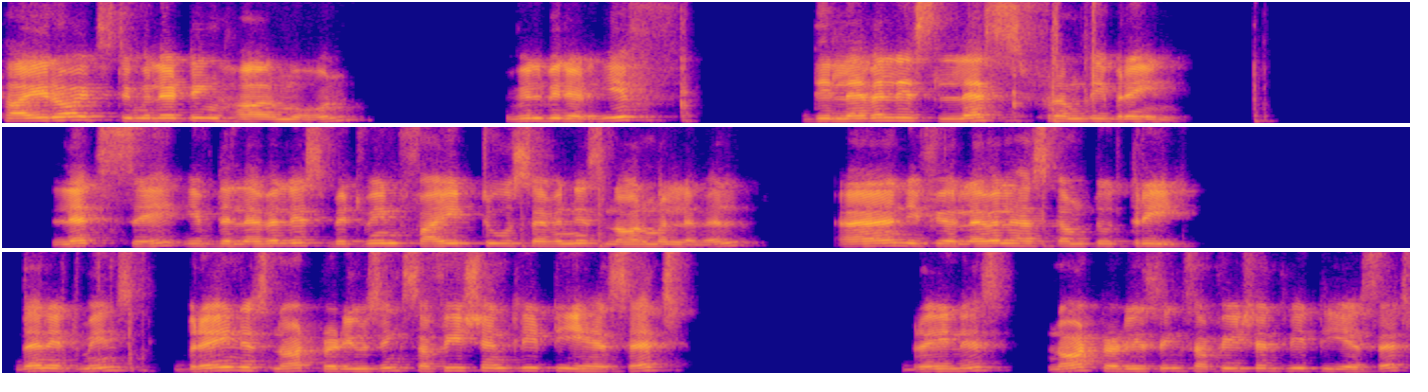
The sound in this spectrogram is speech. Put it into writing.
thyroid stimulating hormone will be read if the level is less from the brain. Let's say if the level is between 5 to 7 is normal level and if your level has come to 3 then it means brain is not producing sufficiently TSH brain is not producing sufficiently TSH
